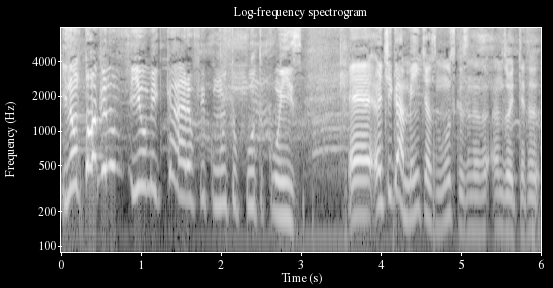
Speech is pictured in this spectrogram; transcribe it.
E não toca no filme, cara. Eu fico muito puto com isso. É, antigamente as músicas, nos anos 80,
